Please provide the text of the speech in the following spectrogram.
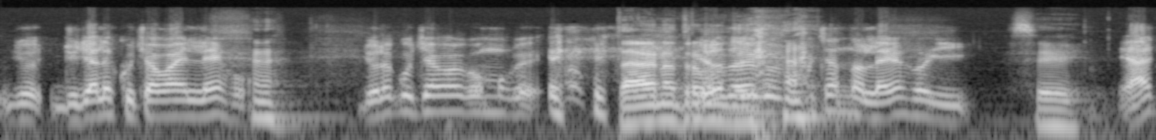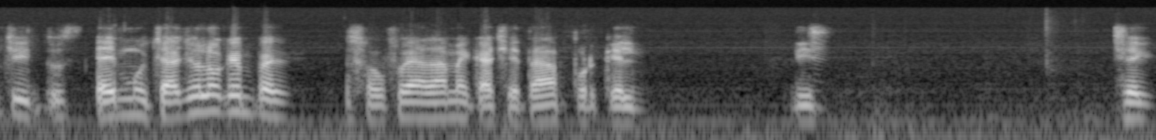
yo, yo ya le escuchaba él lejos. yo lo escuchaba como que... Estaba en otro yo lo estaba escuchando lejos y... Sí. Ya, el muchacho lo que empezó fue a darme cachetadas porque él dice que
